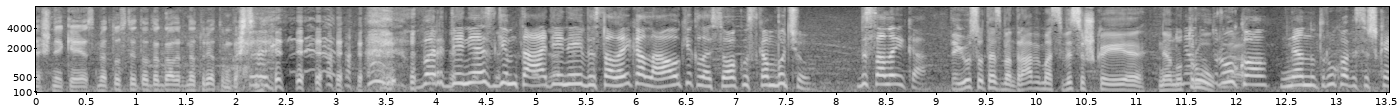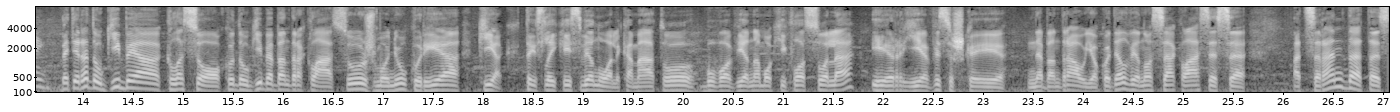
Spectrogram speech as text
nešnekėjęs metus, tai tada gal ir neturėtum kažką. Vardinės gimtadieniai visą laiką laukia klasiokų skambučių visą laiką. Tai jūsų tas bendravimas visiškai nenutrūko. Nenutrūko, nenutrūko visiškai. Bet yra daugybė klasiokų, daugybė bendraklasių, žmonių, kurie kiek tais laikais 11 metų buvo viena mokyklos suole ir jie visiškai nebendrauja. Kodėl vienose klasėse atsiranda tas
